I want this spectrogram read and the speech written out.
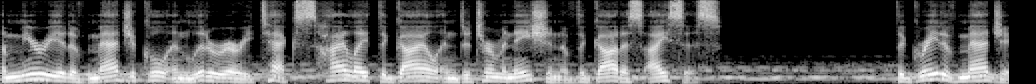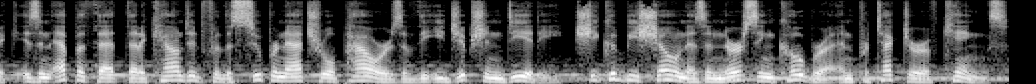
A myriad of magical and literary texts highlight the guile and determination of the goddess Isis. The Great of Magic is an epithet that accounted for the supernatural powers of the Egyptian deity, she could be shown as a nursing cobra and protector of kings.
